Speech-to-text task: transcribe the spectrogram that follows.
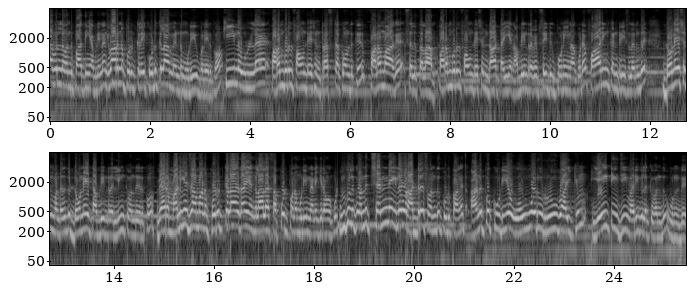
லெவல்ல வந்து பாத்தீங்க அப்படின்னா நிவாரண பொருட்களை கொடுக்கலாம் என்று முடிவு பண்ணியிருக்கோம். கீழே உள்ள பரம்பொருள் ஃபவுண்டேஷன் ட்ரஸ்ட் அக்கௌண்ட்டுக்கு பணமாக செலுத்தலாம். பரம்பொருள் ஃபவுண்டேஷன் டாட் ஐஎன் அப்படின்ற வெப்சைட்டுக்கு போனீங்கன்னா கூட ஃபாரின் கண்ட்ரீஸ்ல இருந்து டொனேஷன் பண்றதுக்கு டொனேட் அப்படின்ற லிங்க் வந்து இருக்கும். வேற மளிகை ஜாமான பொருட்களை தான் எங்களால சப்போர்ட் பண்ண முடியும்னு நினைக்கிறவங்க கூட உங்களுக்கு வந்து சென்னையில ஒரு அட்ரஸ் வந்து கொடுப்பாங்க. அனுப்பக்கூடிய ஒவ்வொரு ரூபாய்க்கும் எயிட்டிஜி வரி விலக்கு வந்து உண்டு.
